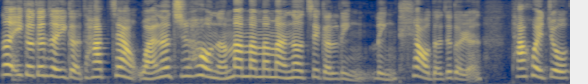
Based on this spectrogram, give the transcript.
那一个跟着一个，他这样完了之后呢，慢慢慢慢，那这个领领跳的这个人，他会就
